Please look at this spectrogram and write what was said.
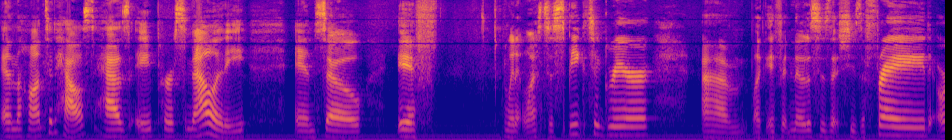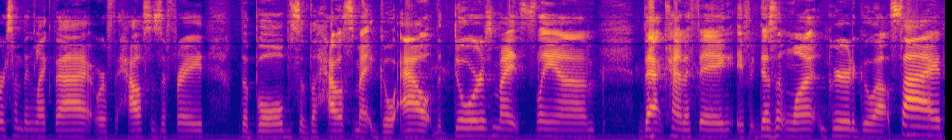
And the haunted house has a personality. And so if when it wants to speak to Greer, um, like if it notices that she's afraid or something like that, or if the house is afraid, the bulbs of the house might go out, the doors might slam, that kind of thing. If it doesn't want Greer to go outside,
